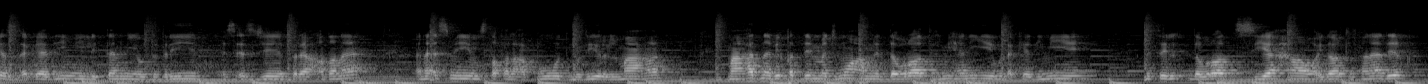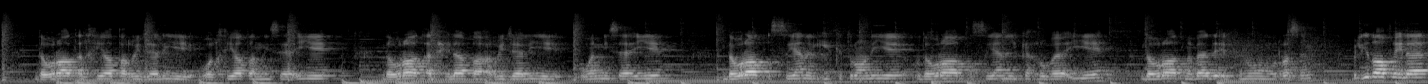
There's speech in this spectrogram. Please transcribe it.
الأكاديمي للتنمية والتدريب SSG فرع أضنة أنا اسمي مصطفى العبود مدير المعهد. معهدنا بيقدم مجموعة من الدورات المهنية والأكاديمية مثل دورات السياحة وإدارة الفنادق دورات الخياطة الرجالية والخياطة النسائية دورات الحلاقة الرجالية والنسائية دورات الصيانة الإلكترونية ودورات الصيانة الكهربائية دورات مبادئ الفنون والرسم بالإضافة إلى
